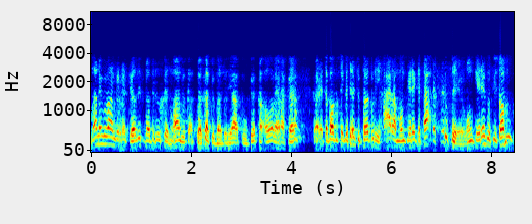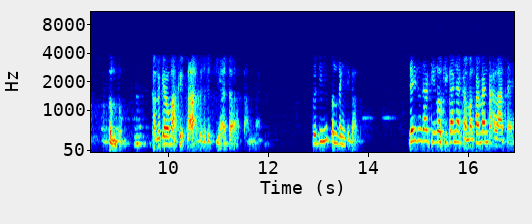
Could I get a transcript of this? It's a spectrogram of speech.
Mana gue anggar jalis batur kan, aku gak gagah ke batur ya aku, gak gak oleh raga. Kalau teko kese kese juga baturi haram, wong kere ketak, wong kere gue som, tentu. Kami kira mak kita terus biasa. Jadi ini penting sekali. Dan itu tadi logikanya gampang, sampai tak latih.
